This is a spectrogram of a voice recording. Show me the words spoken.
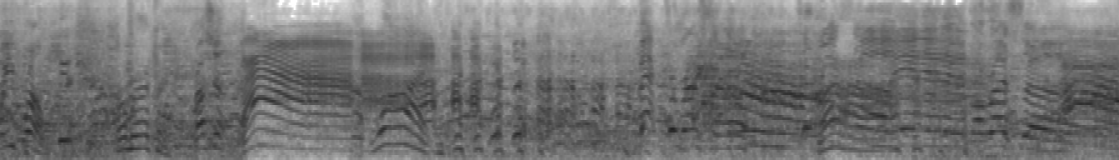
Where you from? From Russia. Russia? Why? Back to Russia! To ah! Russia! Yeah, for Russia! Ah!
